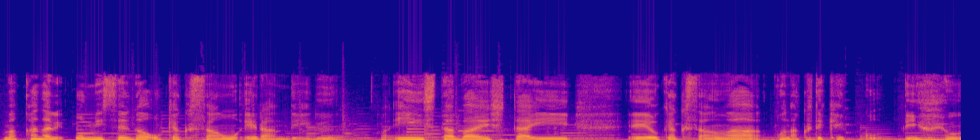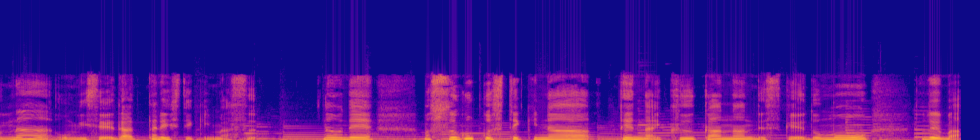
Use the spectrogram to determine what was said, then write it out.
まあ、かなりお店がお客さんを選んでいるまあ、インスタ映えしたい、えー、お客さんは来なくて結構っていうようなお店だったりしてきます。なので、まあ、すごく素敵な店内空間なんですけれども例えば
